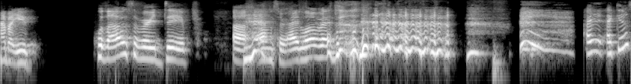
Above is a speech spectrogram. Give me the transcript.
How about you? Well, that was a very deep uh, answer. I love it. I, I guess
